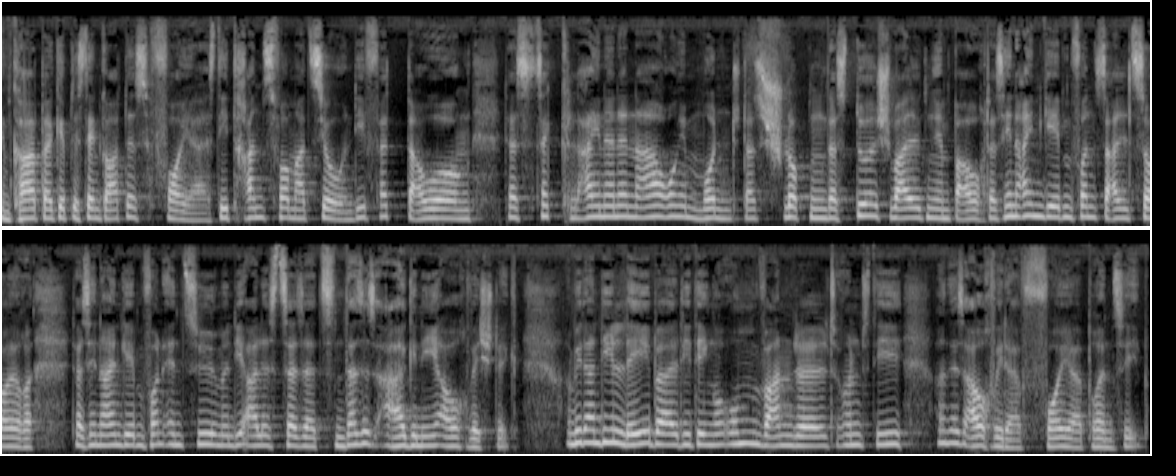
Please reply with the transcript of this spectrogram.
Im Körper gibt es den Gott des Feuers, die Transformation, die Verdauung, das Zerkleinern der Nahrung im Mund, das Schlucken, das Durchwalken im Bauch, das Hineingeben von Salzsäure, das Hineingeben von Enzymen, die alles zersetzen. Das ist Agni auch wichtig. Und wie dann die Leber die Dinge umwandelt und die, und ist auch wieder Feuerprinzip.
